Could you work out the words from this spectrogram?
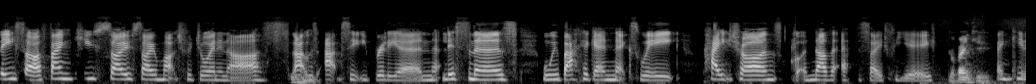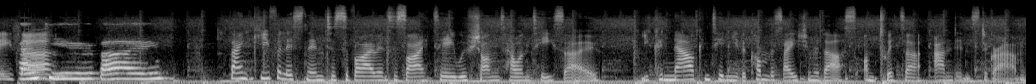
Lisa, thank you so, so much for joining us. That mm. was absolutely brilliant. Listeners, we'll be back again next week. Patrons, got another episode for you. Thank you. Thank you, Lisa. Thank you. Bye. Thank you for listening to Surviving Society with Chantelle and Tissot. You can now continue the conversation with us on Twitter and Instagram.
